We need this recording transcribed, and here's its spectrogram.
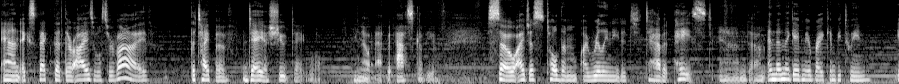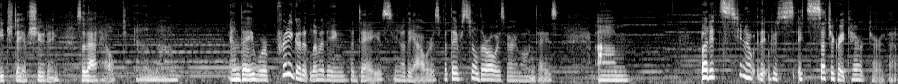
and expect that their eyes will survive the type of day a shoot day will, you know, ask of you. So I just told them I really needed to have it paced, and um, and then they gave me a break in between each day of shooting, so that helped. And um, and they were pretty good at limiting the days, you know, the hours, but they're still they're always very long days. Um, but it's you know it was it's such a great character that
